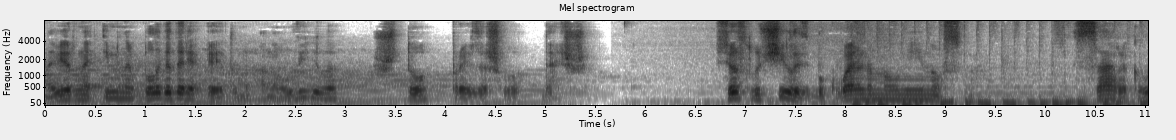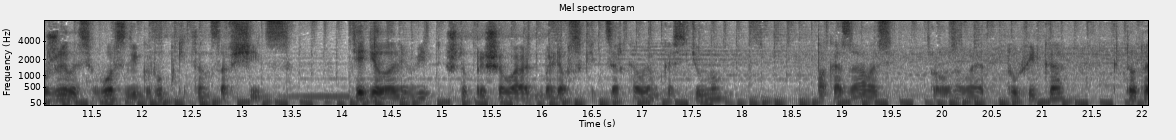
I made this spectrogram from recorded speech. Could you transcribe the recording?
Наверное, именно благодаря этому она увидела, что произошло дальше. Все случилось буквально молниеносно. Сара кружилась возле группки танцовщиц. Те делали вид, что пришивают блески к цирковым костюмам. Показалась розовая туфелька. Кто-то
